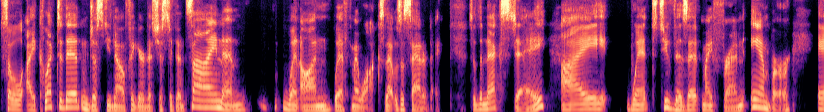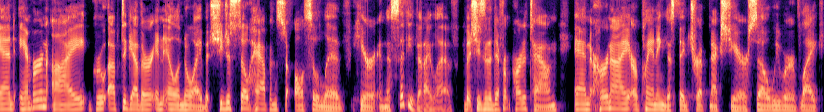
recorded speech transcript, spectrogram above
So I collected it and just, you know, figured it's just a good sign and went on with my walk. So that was a Saturday. So the next day, I went to visit my friend Amber and Amber and I grew up together in Illinois, but she just so happens to also live here in the city that I live. But she's in a different part of town. And her and I are planning this big trip next year. So we were like,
